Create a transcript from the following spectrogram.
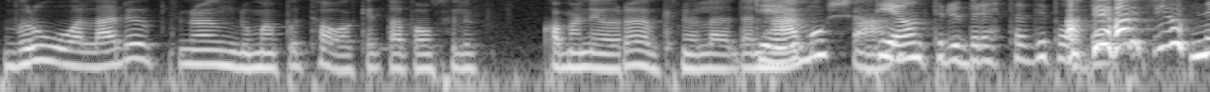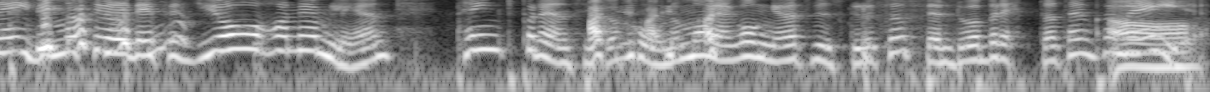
vrålade upp till några ungdomar på taket att de skulle komma ner och rövknulla den här morsan. det har inte du berättat i podden. Nej, du måste göra det för jag har nämligen tänkt på den situationen Aj, aj, aj. många gånger att vi skulle ta upp den. Du har berättat den för Ja, mig.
